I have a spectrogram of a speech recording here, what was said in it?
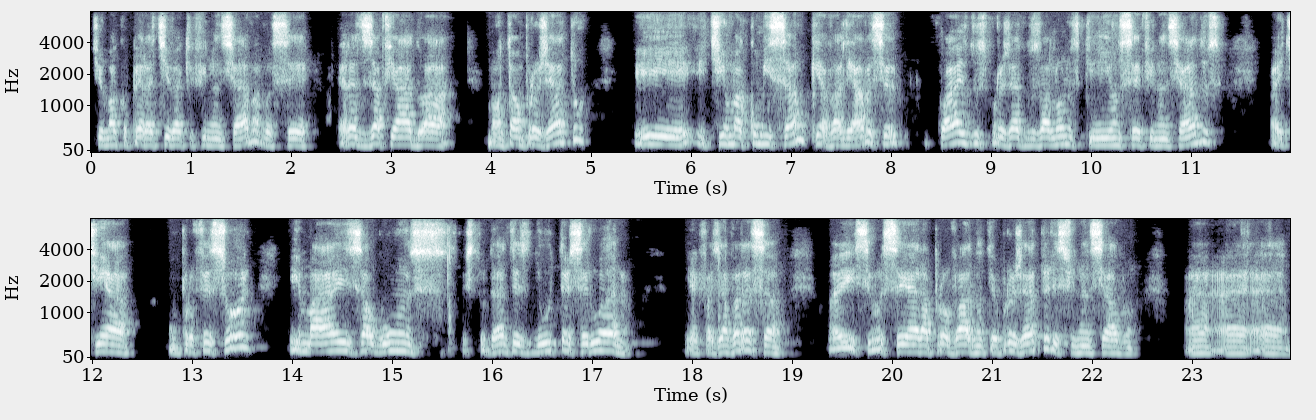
tinha uma cooperativa que financiava, você era desafiado a montar um projeto e, e tinha uma comissão que avaliava se, quais dos projetos dos alunos que iam ser financiados. Aí tinha um professor e mais alguns estudantes do terceiro ano, e aí faziam avaliação. Aí, se você era aprovado no teu projeto, eles financiavam ah, ah, ah,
